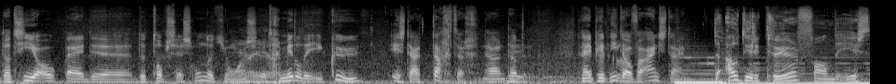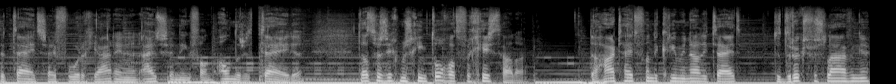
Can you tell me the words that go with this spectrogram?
dat zie je ook bij de, de top 600 jongens. Het gemiddelde IQ is daar 80. Nou, dat, dan heb je het niet over Einstein. De oud-directeur van de eerste tijd zei vorig jaar in een uitzending van Andere Tijden dat ze zich misschien toch wat vergist hadden. De hardheid van de criminaliteit, de drugsverslavingen,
